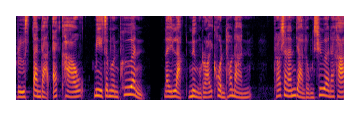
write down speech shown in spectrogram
หรือ Standard Account มีจำนวนเพื่อนในหลัก 100 คนเท่านั้น เพราะฉะนั้นอย่าหลงเชื่อนะคะ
